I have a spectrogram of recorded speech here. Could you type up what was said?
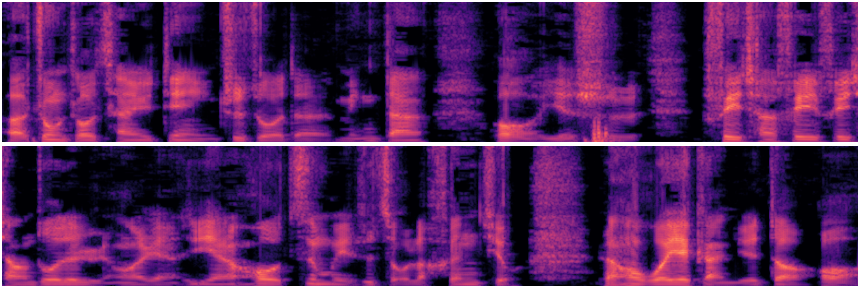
呃众筹参与电影制作的名单哦，也是非常非非常多的人啊，然然后字幕也是走了很久，然后我也感觉到哦，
